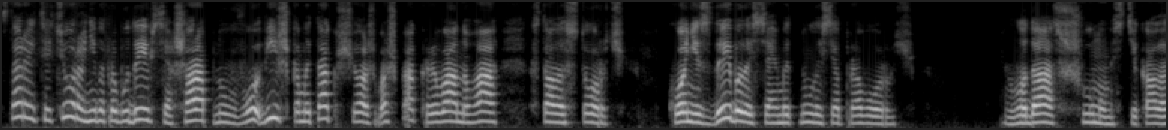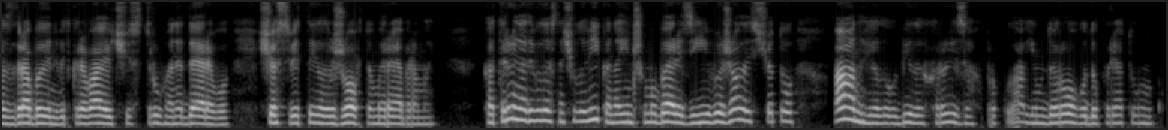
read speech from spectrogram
Старий цяцьора ніби пробудився, шарапнув вішками так, що аж важка крива нога стала сторч. Коні здибилися і метнулися праворуч. Вода з шумом стікала з драбин, відкриваючи стругане дерево, що світили жовтими ребрами. Катерина дивилась на чоловіка на іншому березі і вижалась, що то ангел у білих ризах проклав їм дорогу до порятунку.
